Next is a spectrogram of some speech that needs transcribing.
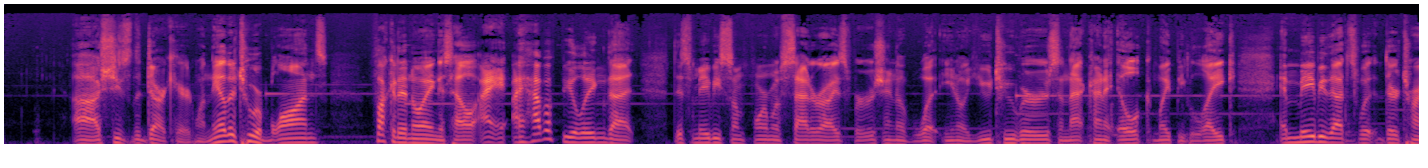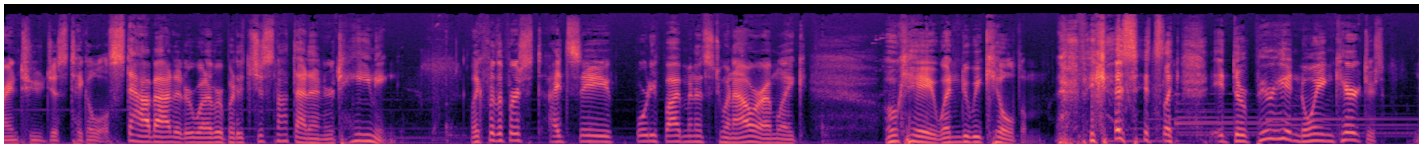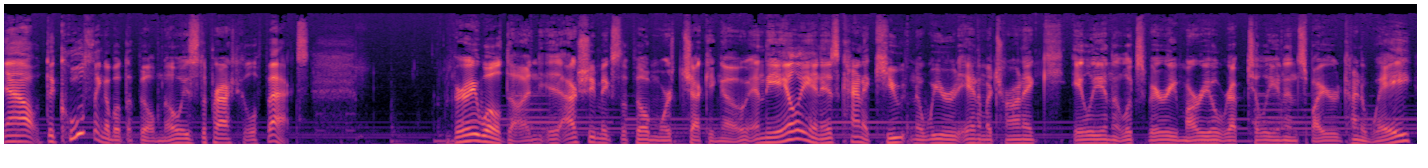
Uh, she's the dark haired one. The other two are blondes. Fucking annoying as hell. I, I have a feeling that this may be some form of satirized version of what, you know, YouTubers and that kind of ilk might be like. And maybe that's what they're trying to just take a little stab at it or whatever, but it's just not that entertaining. Like for the first, I'd say 45 minutes to an hour, I'm like, okay, when do we kill them? because it's like, it, they're very annoying characters. Now, the cool thing about the film, though, is the practical effects. Very well done. It actually makes the film worth checking out. And the alien is kind of cute in a weird animatronic alien that looks very Mario Reptilian inspired kind of way.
